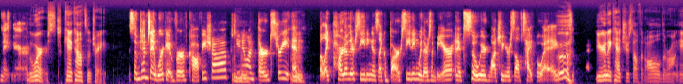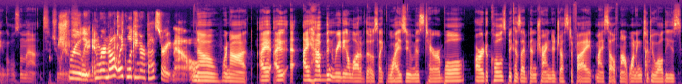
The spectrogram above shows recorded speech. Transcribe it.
Nightmare. The worst. Can't concentrate. Sometimes I work at Verve Coffee Shops, you know, mm-hmm. on Third Street. And, mm. but like part of their seating is like a bar seating where there's a mirror. And it's so weird watching yourself type away. Ugh. You're gonna catch yourself at all the wrong angles in that situation. Truly. And we're not like looking our best right now. No, we're not. I, I I have been reading a lot of those like why Zoom is terrible articles because I've been trying to justify myself not wanting to do all these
